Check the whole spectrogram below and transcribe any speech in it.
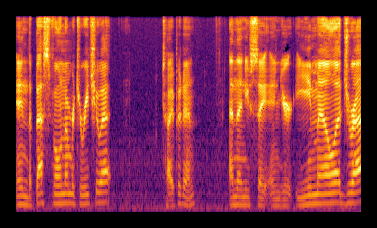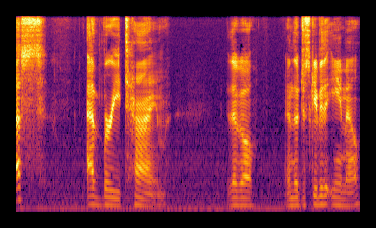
And the best phone number to reach you at, type it in. And then you say in your email address every time. They'll go, and they'll just give you the email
